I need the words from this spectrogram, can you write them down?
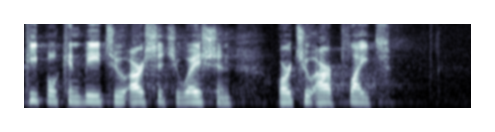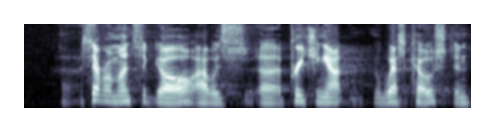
people can be to our situation or to our plight. Uh, several months ago, I was uh, preaching out the West Coast, and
